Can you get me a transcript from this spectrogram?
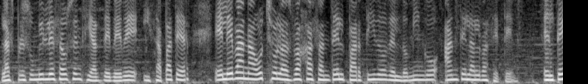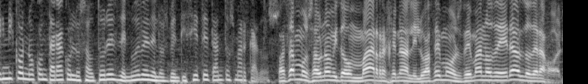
Las presumibles ausencias de Bebé y Zapater elevan a ocho las bajas ante el partido del domingo ante el Albacete. El técnico no contará con los autores de nueve de los 27 tantos marcados. Pasamos a un ámbito más regional y lo hacemos de mano de Heraldo de Aragón.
